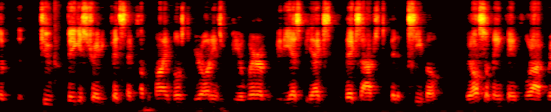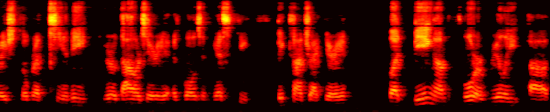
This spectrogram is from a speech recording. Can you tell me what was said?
the, the, two biggest trading pits that come to mind most of your audience would be aware of would be the SPX VIX options at the CBOE we also maintain floor operations over at the CME euro dollars area as well as in the S&P big contract area. But being on the floor really uh,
